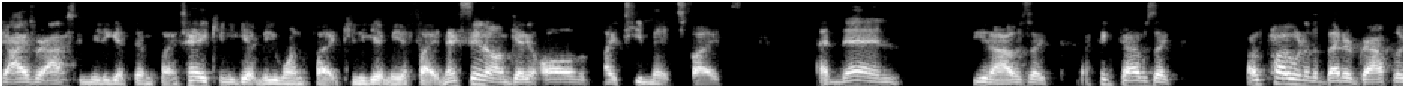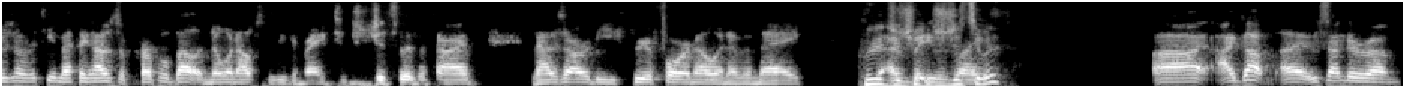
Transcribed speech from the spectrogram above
guys were asking me to get them fights. Hey can you get me one fight? Can you get me a fight? Next thing you know i'm getting all my teammates fights. And then you know i was like i think i was like I was probably one of the better grapplers on the team. I think I was a purple belt and no one else was even ranked in jiu-jitsu at the time. And I was already three or four and zero oh in MMA. Who did you train jiu-jitsu like, with? Uh, I got uh, it was under um,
